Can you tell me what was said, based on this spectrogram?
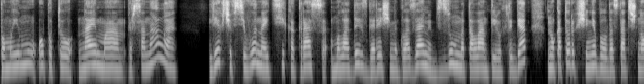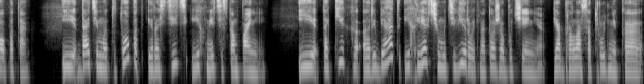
по моему опыту найма персонала легче всего найти как раз молодых с горящими глазами, безумно талантливых ребят, но у которых еще не было достаточно опыта и дать им этот опыт и растить их вместе с компанией. И таких э, ребят, их легче мотивировать на то же обучение. Я брала сотрудника,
